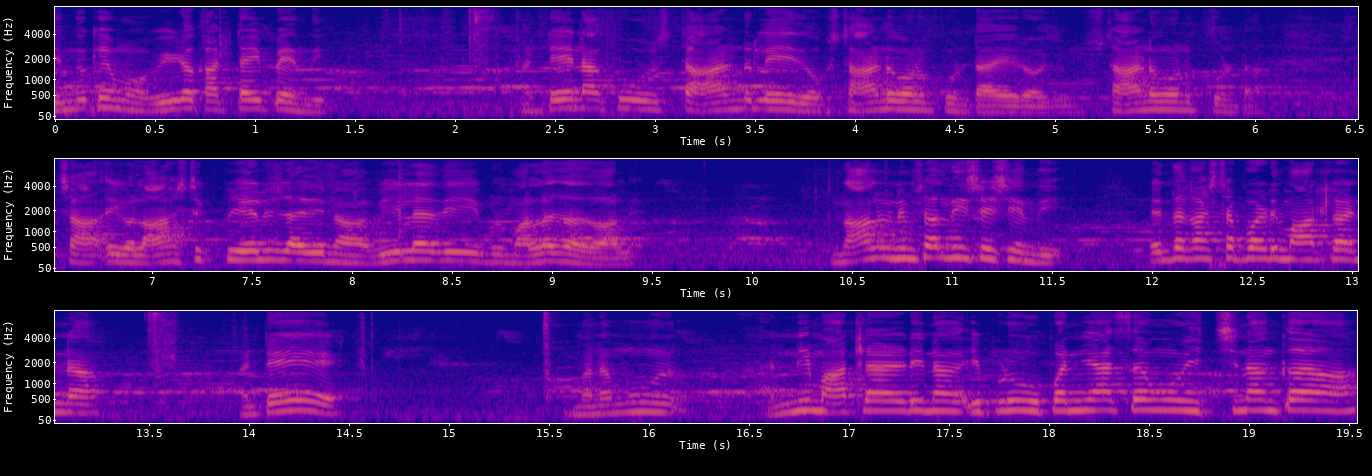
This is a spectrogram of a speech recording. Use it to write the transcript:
ఎందుకేమో? వీడియో కట్ అయిపోయింది. అంటే నాకు స్టాండ్ లేదు. ఒక స్టాండ్ కొనుక్కుంటా ఈరోజు. స్టాండ్ కొనుక్కుంటా. చా ఇక లాస్ట్కి పేర్లు చదివిన. వీళ్ళది ఇప్పుడు మళ్ళీ చదవాలి. నాలుగు నిమిషాలు తీసేసింది. ఎంత కష్టపడి మాట్లాడినా. అంటే మనము అన్నీ మాట్లాడిన ఇప్పుడు ఉపన్యాసం ఇచ్చినాక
